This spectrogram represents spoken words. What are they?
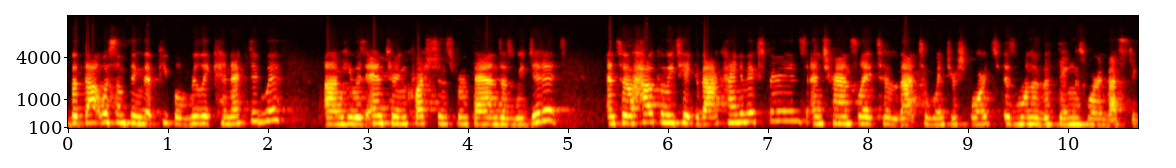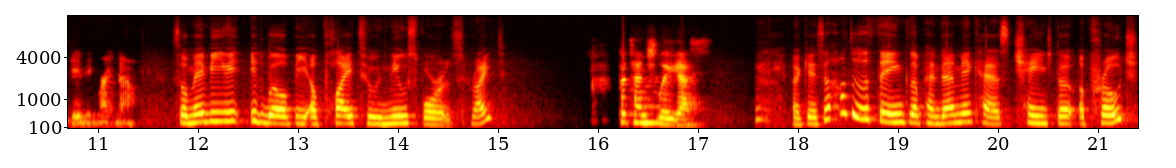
but that was something that people really connected with. Um, he was answering questions from fans as we did it. And so, how can we take that kind of experience and translate to that to winter sports is one of the things we're investigating right now. So maybe it will be applied to new sports, right? Potentially, yes. Okay, so how do you think the pandemic has changed the approach?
